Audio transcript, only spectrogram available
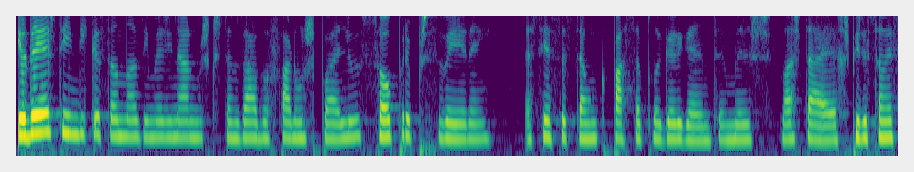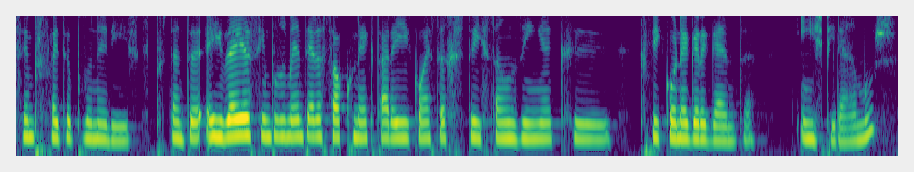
Eu dei esta indicação de nós imaginarmos que estamos a abafar um espelho só para perceberem a sensação que passa pela garganta, mas lá está, a respiração é sempre feita pelo nariz. Portanto, a ideia simplesmente era só conectar aí com essa restriçãozinha que, que ficou na garganta. Inspiramos.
